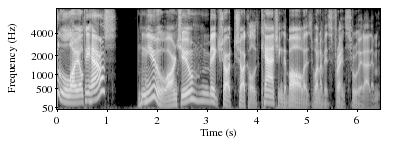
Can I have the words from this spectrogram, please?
Loyalty House? You, aren't you? Big Shot chuckled, catching the ball as one of his friends threw it at him.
